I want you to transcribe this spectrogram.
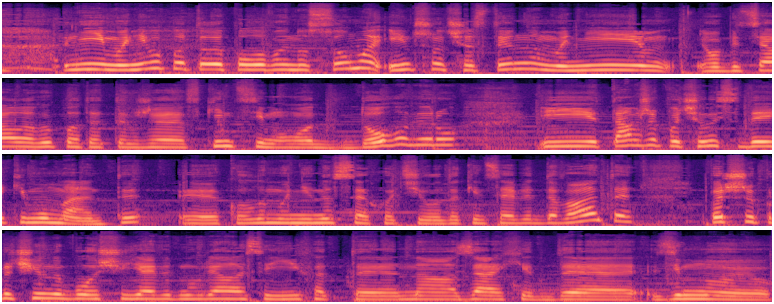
Ні, мені виплатили половину суми, іншу частину мені обіцяли виплатити вже в кінці мого договіру. І там вже почалися деякі моменти, е, коли мені не все хотіло до кінця віддавати. Першою причиною було, що я відмовлялася їхати на захід, де зі мною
